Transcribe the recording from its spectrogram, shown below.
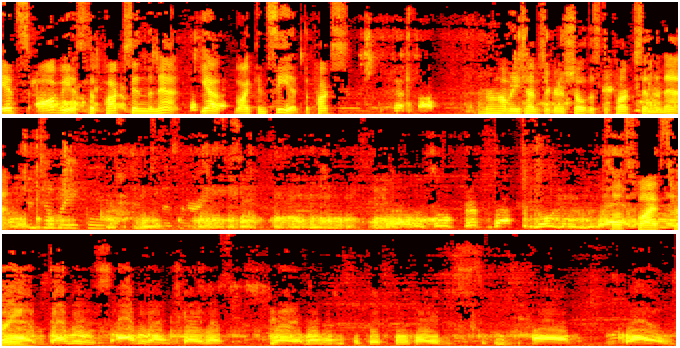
it's obvious. The puck's in the net. Yeah, I can see it. The puck's. I don't know how many times they're going to show this. The puck's in the net. until they go into the center ice. So it's five three. Uh, Devils Avalanche game it, where it went into Keith Kinkaid's uh, glove.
